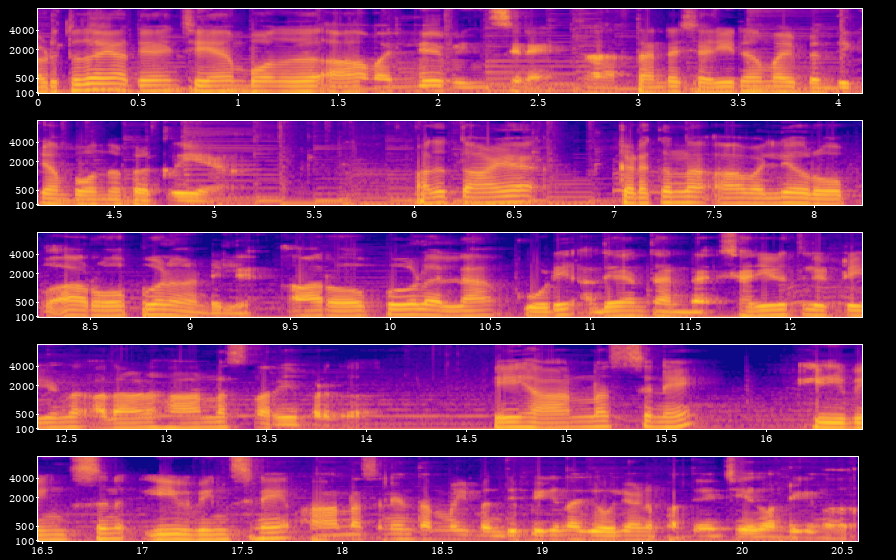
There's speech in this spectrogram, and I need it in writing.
അടുത്തതായി അദ്ദേഹം ചെയ്യാൻ പോകുന്നത് ആ വലിയ വിങ്സിനെ തന്റെ ശരീരവുമായി ബന്ധിക്കാൻ പോകുന്ന പ്രക്രിയയാണ്. അത് താഴെ കിടക്കുന്ന ആ വലിയ റോപ്പ് ആ റോപ്പുകൾ കണ്ടില്ലേ? ആ റോപ്പുകളെല്ലാം കൂടി അദ്ദേഹം തന്റെ ശരീരത്തിലിട്ടിരിക്കുന്ന അതാണ് ഹാർനസ് എന്നറിയപ്പെടുന്നത്. ഈ ഹാർനസിനെ ഈ വിങ്സിന് ഈ വിങ്സിനെയും ഹാർനസിനെയും തമ്മിൽ ബന്ധിപ്പിക്കുന്ന ജോലിയാണ് ഇപ്പം അദ്ദേഹം ചെയ്തുകൊണ്ടിരിക്കുന്നത്.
